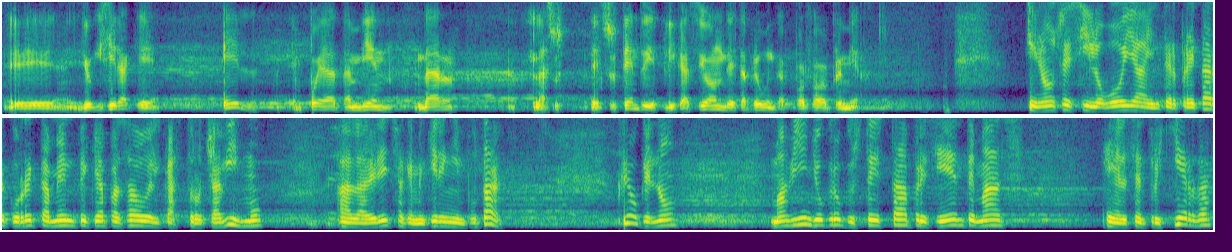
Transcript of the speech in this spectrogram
Eh, yo quisiera que él pueda también dar el sustento y explicación de esta pregunta. Por favor, Premier. Y no sé si lo voy a interpretar correctamente, que ha pasado del castrochavismo a la derecha que me quieren imputar. Creo que no. Más bien yo creo que usted está presidente más en el centro izquierda,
